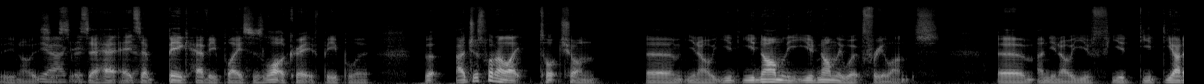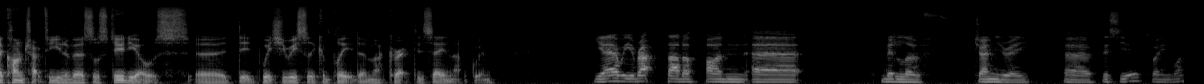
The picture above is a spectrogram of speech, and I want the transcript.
you know, it's yeah, it's, it's, a he- it's yeah. a big heavy place. There's a lot of creative people here, but I just want to like touch on, um, you know, you you normally you normally work freelance, um, and you know you've you, you, you had a contract to Universal Studios, uh, did, which you recently completed. Am I correct in saying that, Gwyn? Yeah, we wrapped that up on uh, middle of January uh, this year, twenty one.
